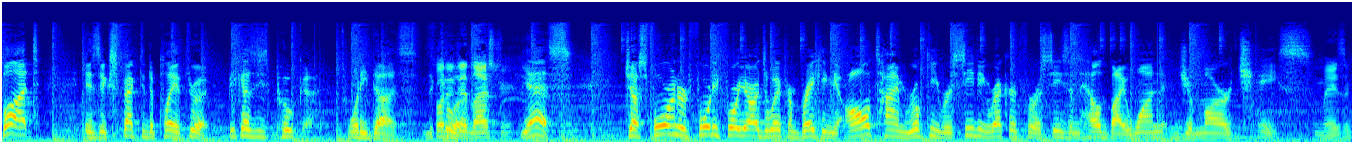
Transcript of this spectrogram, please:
but is expected to play through it because he's Puka. It's what he does. That's what he did last year. Yes. Just 444 yards away from breaking the all time rookie receiving record for a season held by one Ja'Marr Chase. Amazing.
